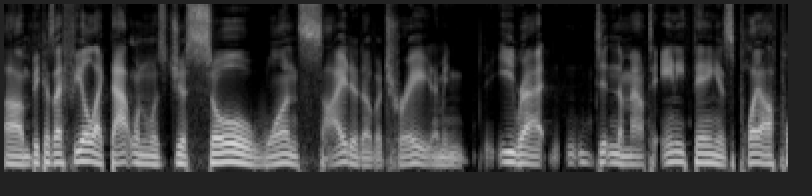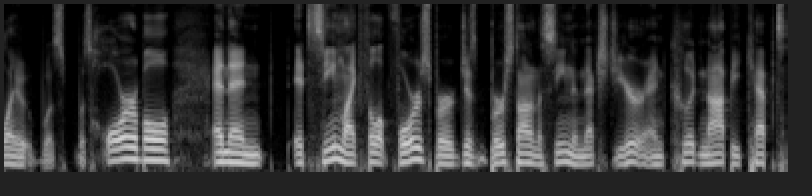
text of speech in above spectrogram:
Um, because I feel like that one was just so one sided of a trade. I mean, E-rat didn't amount to anything. His playoff play was was horrible, and then it seemed like Filip Forsberg just burst onto the scene the next year and could not be kept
